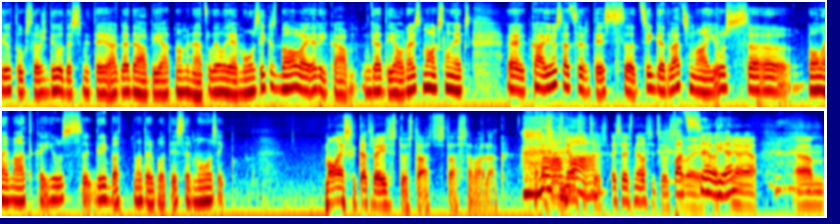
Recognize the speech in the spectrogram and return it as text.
2020. gadā bijāt nominēti Lielajai mūzikas balvai arī kā gada jaunais mākslinieks. Kā jūs atceraties, cik gadu vecumā jūs nolēmāt, ka jūs gribat nodarboties ar mūziku? Man liekas, ka katru reizi to stāstu stāstu savādāk. Es vairs neuzticos. Es vairs neuzticos Pats savai, sev, ja? jā, jā. Um,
